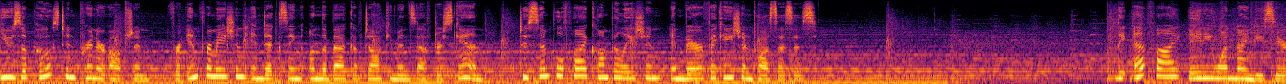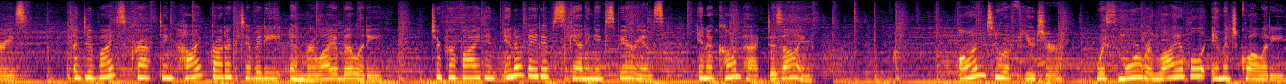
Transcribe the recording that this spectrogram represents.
Use a post imprinter option for information indexing on the back of documents after scan to simplify compilation and verification processes. The FI8190 series, a device crafting high productivity and reliability to provide an innovative scanning experience in a compact design. On to a future with more reliable image quality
